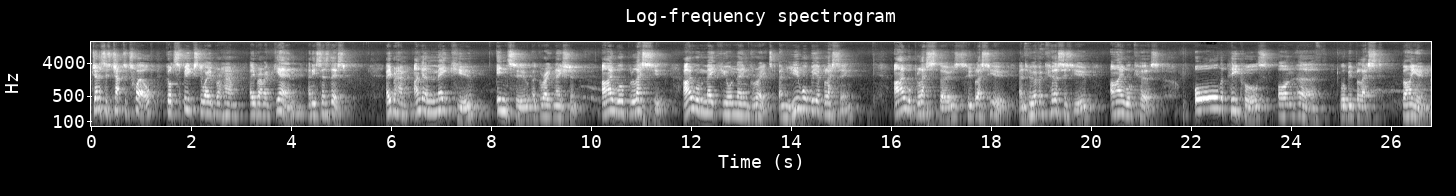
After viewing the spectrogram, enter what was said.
Genesis chapter 12, God speaks to Abraham, Abraham again, and he says this Abraham, I'm going to make you into a great nation. I will bless you. I will make your name great, and you will be a blessing. I will bless those who bless you, and whoever curses you, I will curse. All the peoples on earth will be blessed by you.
